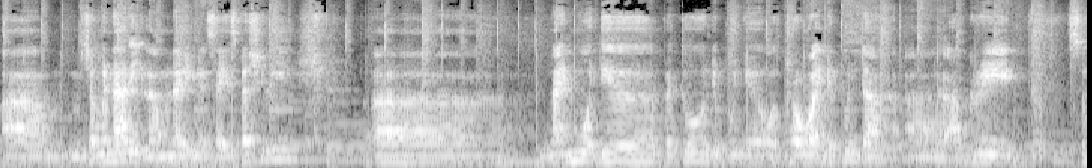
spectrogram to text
um, macam menarik lah, menarik minat saya. Especially uh, night mode dia, lepas tu dia punya ultra wide dia pun dah uh, upgrade. So,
